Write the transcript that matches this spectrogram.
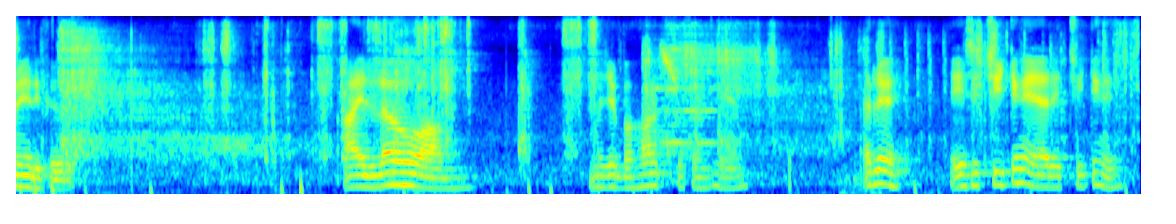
मेरी फेवरेट आई लव आम मुझे बहुत पसंद है अरे ऐसी चीटिंग है यार, ये चीटिंग है।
